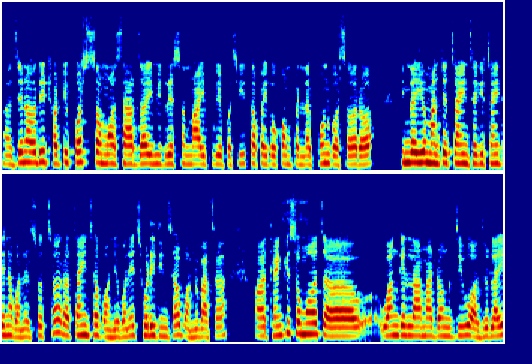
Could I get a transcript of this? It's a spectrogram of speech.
जनवरी थर्टी फर्स्टसम्म सार्जा इमिग्रेसनमा आइपुगेपछि तपाईँको कम्पनीलाई फोन गर्छ र तिमीलाई यो मान्छे चाहिन्छ कि चाहिँदैन भनेर सोध्छ र चाहिन्छ भन्यो भने छोडिदिन्छ भन्नुभएको छ। Thank you so much Wangel Lama डङज्यू हजुरलाई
